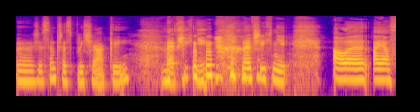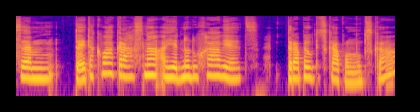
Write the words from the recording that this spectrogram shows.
eh, že jsem přes plišáky. Ne všichni. ne všichni. Ale a já jsem to je taková krásná a jednoduchá věc. Terapeutická pomůcka.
